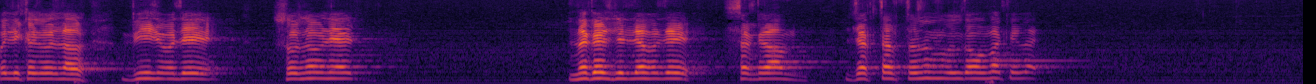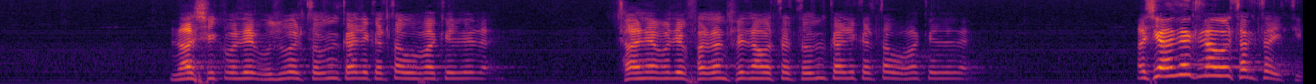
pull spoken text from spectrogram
पलीकडे बीडमध्ये सोनवणे आहेत. नगर जिल्ह्यामध्ये संग्राम जगतात तरुण मुलगा उभा केला आहे नाशिकमध्ये उज्ज्वल तरुण कार्यकर्ता उभा केलेला आहे. ठाण्यामध्ये फरांफे नावाचा तरुण कार्यकर्ता उभा केलेला आहे. अशी अनेक नावं सांगता येतील.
